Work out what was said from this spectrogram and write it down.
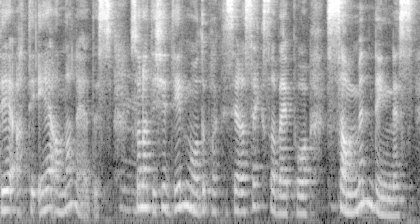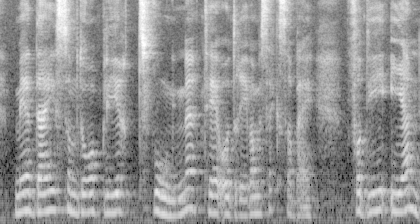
det at det er annerledes. Mm. Sånn at ikke din måte å praktisere sexarbeid på sammenlignes med de som da blir tvungne til å drive med sexarbeid. Fordi igjen,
